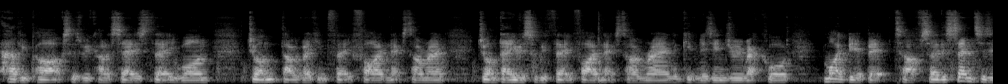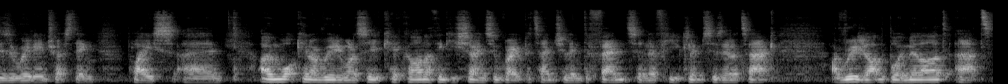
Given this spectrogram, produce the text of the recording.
Hadleigh Parkes, as we kind of said, is 31. John, that would make him 35 next time round. Jon Davies will be 35 next time round, and given his injury record, might be a bit tough. So the centres is a really interesting place. Um, Owen Watkin, I really want to see kick on. I think he's shown some great potential in defence and a few glimpses in attack. I really like the boy Millard at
